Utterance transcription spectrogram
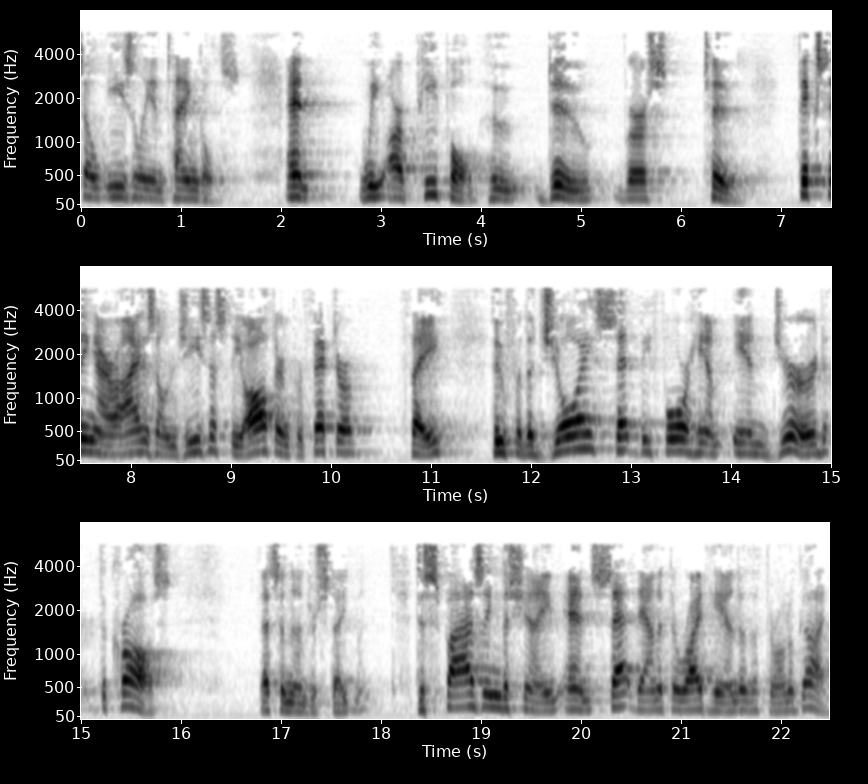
so easily entangles. And we are people who do verse 2. Fixing our eyes on Jesus, the author and perfecter of faith, who for the joy set before him endured the cross. That's an understatement. Despising the shame and sat down at the right hand of the throne of God.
